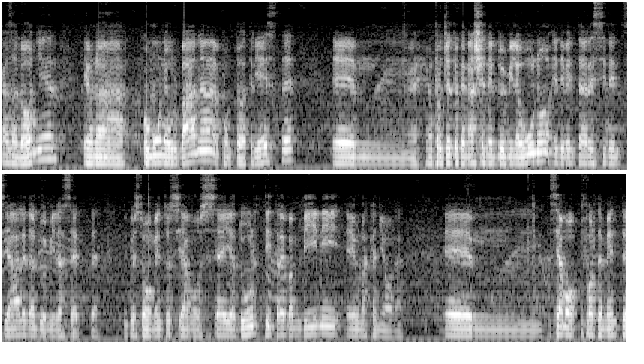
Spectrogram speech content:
Casa Lonier è una comune urbana appunto a Trieste, ehm, è un progetto che nasce nel 2001 e diventa residenziale dal 2007. In questo momento siamo sei adulti, tre bambini e una cagnona. Ehm, siamo fortemente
